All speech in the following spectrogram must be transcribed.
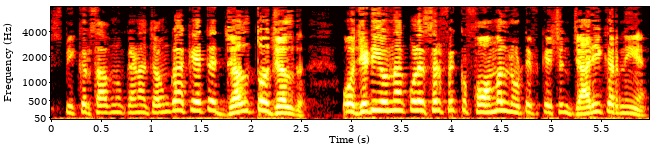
ਸਪੀਕਰ ਸਾਹਿਬ ਨੂੰ ਕਹਿਣਾ ਚਾਹੂੰਗਾ ਕਿ ਇਹ ਤੇ ਜਲਦ ਤੋਂ ਜਲਦ ਉਹ ਜਿਹੜੀ ਉਹਨਾਂ ਕੋਲੇ ਸਿਰਫ ਇੱਕ ਫਾਰਮਲ ਨੋਟੀਫਿਕੇਸ਼ਨ ਜਾਰੀ ਕਰਨੀ ਹੈ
